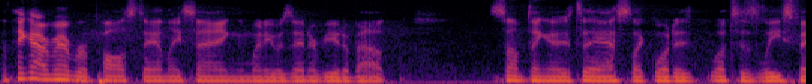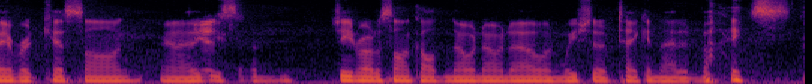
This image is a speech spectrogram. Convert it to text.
I think I remember Paul Stanley saying when he was interviewed about something. They asked like, "What is what's his least favorite Kiss song?" And I think he said Gene wrote a song called "No No No," and we should have taken that advice.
